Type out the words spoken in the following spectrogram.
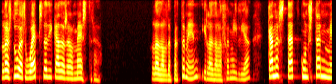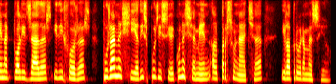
Les dues webs dedicades al mestre, la del departament i la de la família, que han estat constantment actualitzades i difoses, posant així a disposició i coneixement el personatge i la programació.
